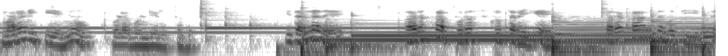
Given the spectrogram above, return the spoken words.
ಸ್ಮರಣಿಕೆಯನ್ನು ಒಳಗೊಂಡಿರುತ್ತದೆ. ಇದಲ್ಲದೆ ಅರ್ಹ ಪುರಸ್ಕೃತರಿಗೆ ಸರಕಾರದ ವತಿಯಿಂದ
